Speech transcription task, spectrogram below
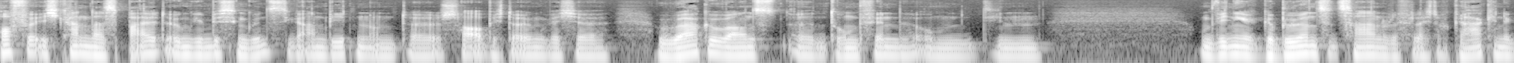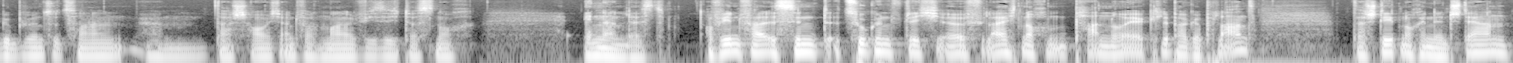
hoffe, ich kann das bald irgendwie ein bisschen günstiger anbieten und äh, schaue, ob ich da irgendwelche Workarounds äh, drum finde, um den um weniger Gebühren zu zahlen oder vielleicht auch gar keine Gebühren zu zahlen. Ähm, da schaue ich einfach mal, wie sich das noch ändern lässt. Auf jeden Fall, es sind zukünftig äh, vielleicht noch ein paar neue Clipper geplant. Das steht noch in den Sternen.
